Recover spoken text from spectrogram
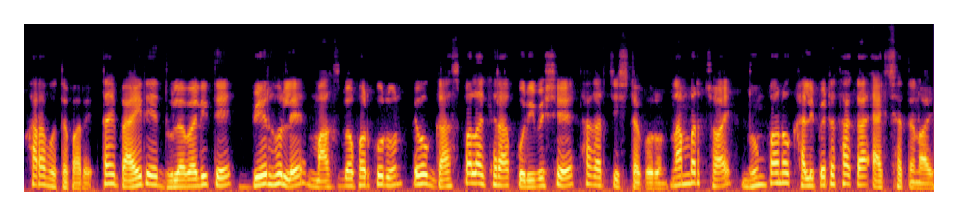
খারাপ হতে পারে। তাই বাইরে ধুলাবালিতে বের হলে মাস্ক ব্যবহার করুন এবং গাছপালা ঘেরা পরিবেশে থাকার চেষ্টা করুন। নাম্বার ছয়, ধূমপান ও খালি পেটে থাকা একসাথে নয়।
